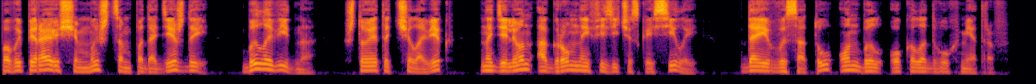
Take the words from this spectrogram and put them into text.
По выпирающим мышцам под одеждой было видно, что этот человек наделен огромной физической силой, да и в высоту он был около двух метров.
